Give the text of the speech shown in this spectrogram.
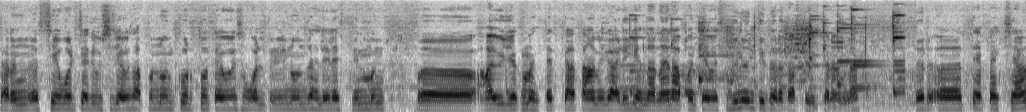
कारण शेवटच्या दिवशी ज्यावेळेस आपण नोंद करतो त्यावेळेस ऑलरेडी नोंद झालेली असतील मग आयोजक म्हणतात की आता आम्ही गाडी घेणार नाही आपण त्यावेळेस विनंती करत असतो इतरांना. तर त्यापेक्षा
